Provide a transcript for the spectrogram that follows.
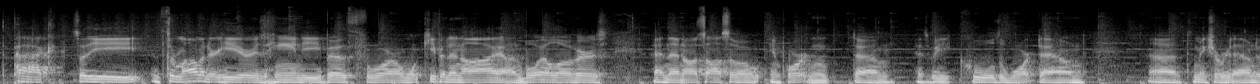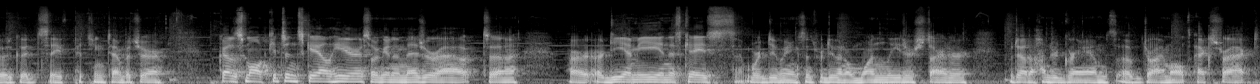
the pack. So the thermometer here is handy both for keeping an eye on boilovers and then it's also important um, as we cool the wort down uh, to make sure we're down to a good safe pitching temperature. I've got a small kitchen scale here so we're going to measure out uh, our, our, DME in this case we're doing since we're doing a one liter starter we've got 100 grams of dry malt extract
